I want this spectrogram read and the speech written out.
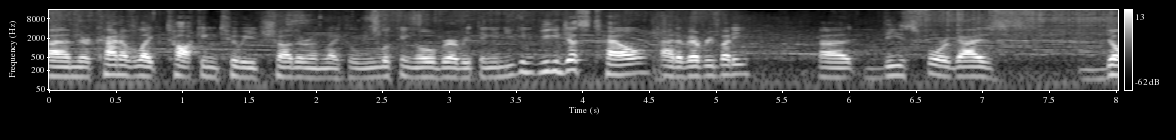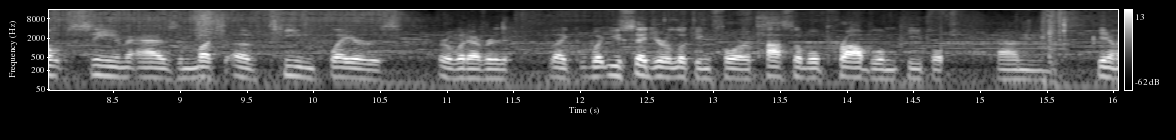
Um, they're kind of like talking to each other and like looking over everything, and you can you can just tell out of everybody, uh, these four guys don't seem as much of team players or whatever. Like what you said you're looking for, possible problem people. Um, you know,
